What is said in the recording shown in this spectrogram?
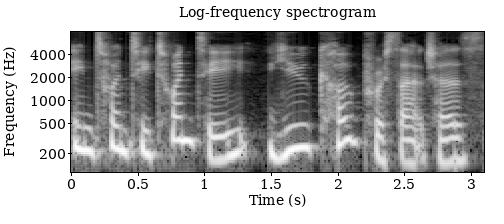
in 2020, UCOPE researchers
